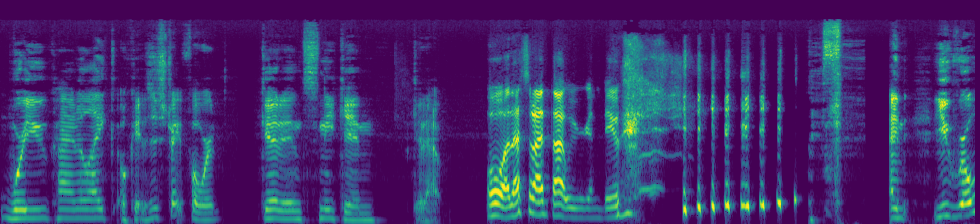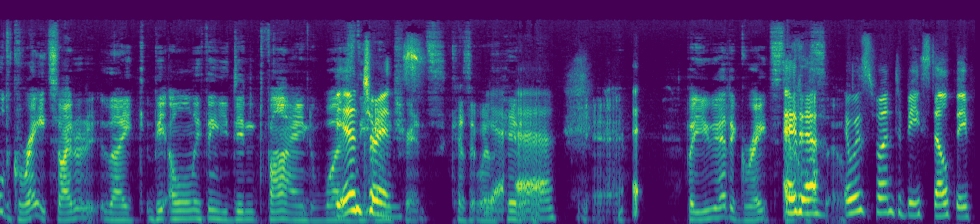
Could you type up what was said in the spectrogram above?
were you kind of like, okay, this is straightforward. Get in, sneak in, get out. Oh, that's what I thought we were gonna do. You rolled great, so I don't like the only thing you didn't find was The entrance. because it was yeah. hidden. Yeah, but you had a great I stealth. know. So. It was fun to be stealthy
